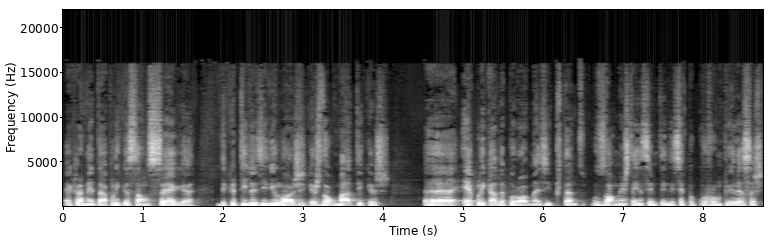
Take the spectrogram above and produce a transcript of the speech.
é que realmente a aplicação cega de cartilhas ideológicas dogmáticas é aplicada por homens e, portanto, os homens têm sempre tendência para corromper essas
